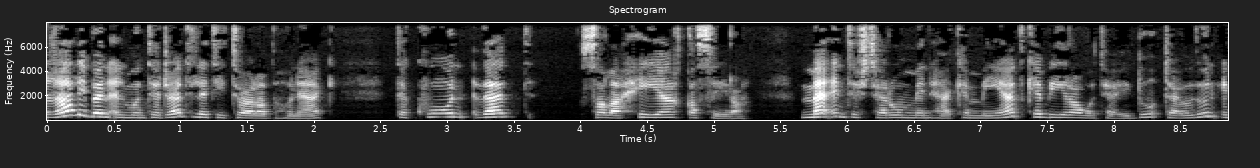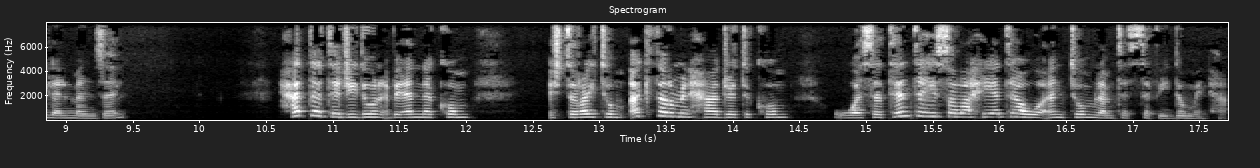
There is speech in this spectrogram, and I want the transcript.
غالبًا المنتجات التي تعرض هناك تكون ذات صلاحية قصيرة، ما إن تشترون منها كميات كبيرة وتعودون إلى المنزل حتى تجدون بأنكم اشتريتم أكثر من حاجتكم وستنتهي صلاحيتها وأنتم لم تستفيدوا منها.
